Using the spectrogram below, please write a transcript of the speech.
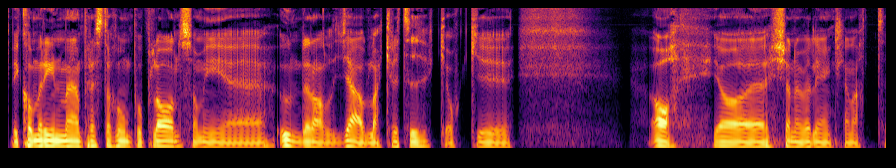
vi kommer in med en prestation på plan som är eh, under all jävla kritik och ja, jag känner väl egentligen att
